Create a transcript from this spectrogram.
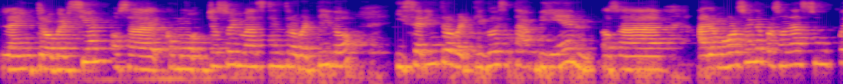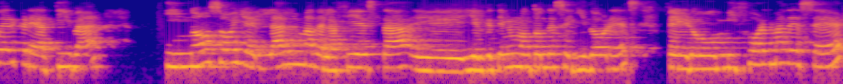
la introversión, o sea, como yo soy más introvertido y ser introvertido está bien, o sea, a lo mejor soy una persona súper creativa y no soy el alma de la fiesta eh, y el que tiene un montón de seguidores, pero mi forma de ser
